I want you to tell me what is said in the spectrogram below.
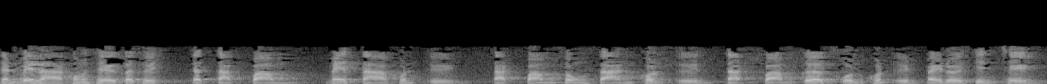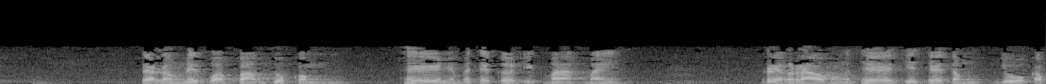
นั้นเวลาของเธอก็เธอจะตัดความเมตตาคนอื่น ตัดความสงสารคนอื่น ตัดความเกื้อกูลคนอื่นไปโดยสิ้นเชิงแต่ลองนึกว่าความทุกข์ของเธอเนี่ยมันจะเกิดอีกมากไหมเรื่องราวของเธอที่เธอต้องอยู่กับ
